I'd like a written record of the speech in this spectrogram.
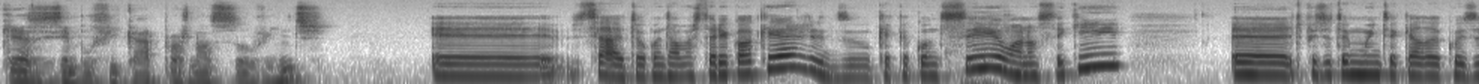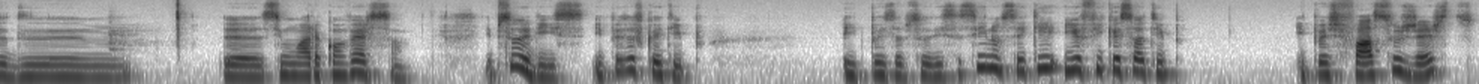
Queres exemplificar para os nossos ouvintes? Sei lá, eu estou a contar uma história qualquer do que é que aconteceu ou não sei o quê. Eh, depois eu tenho muito aquela coisa de, de simular a conversa. E a pessoa disse, e depois eu fiquei tipo. E depois a pessoa disse assim, não sei o quê, e eu fiquei só tipo. E depois faço o gesto.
